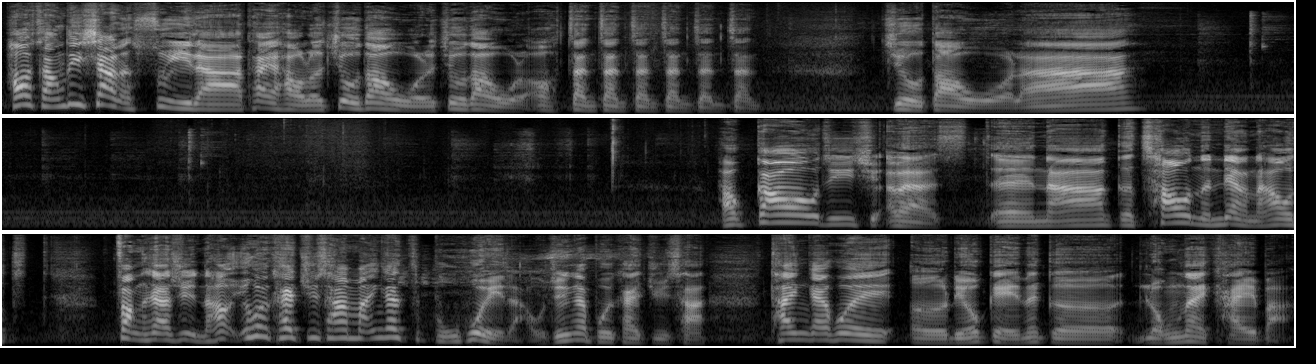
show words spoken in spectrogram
好，场地下了水啦，太好了，救到我了，救到我了！哦，赞赞赞赞赞赞，救到我啦！好，高级去啊，不，呃，拿个超能量，然后放下去，然后会开巨叉吗？应该是不会的，我觉得应该不会开巨叉，他应该会呃留给那个龙奈开吧。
